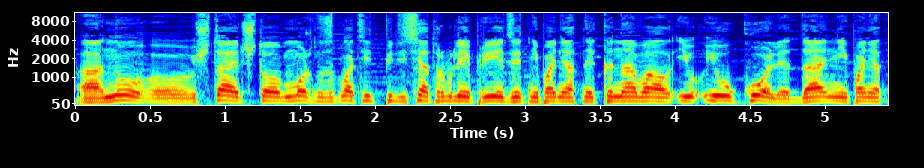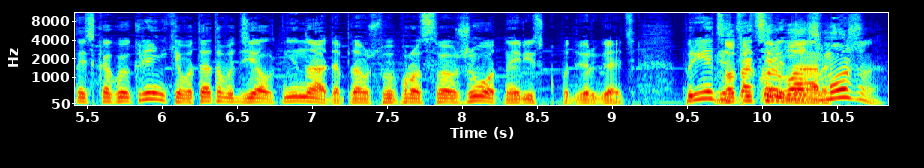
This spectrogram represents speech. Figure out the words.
а, ну, э, считает, что можно заплатить 50 рублей, приедет непонятный коновал и, и уколет, да, непонятно из какой клиники, вот этого делать не надо, потому что вы просто свое животное риску подвергаете. Приедет Но ветеринар. такое возможно?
